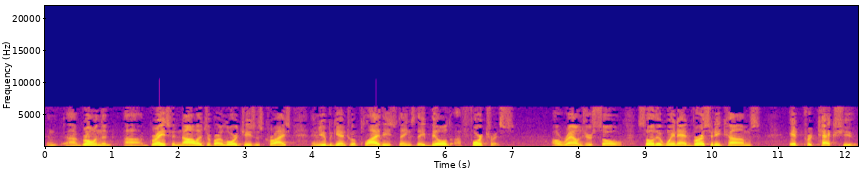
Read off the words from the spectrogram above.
and uh, grow in the uh, grace and knowledge of our Lord Jesus Christ, and you begin to apply these things, they build a fortress around your soul so that when adversity comes, it protects you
